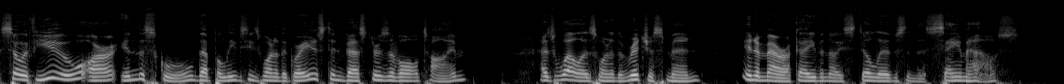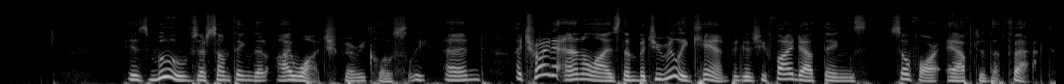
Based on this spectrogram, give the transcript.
So if you are in the school that believes he's one of the greatest investors of all time, as well as one of the richest men in America, even though he still lives in the same house. His moves are something that I watch very closely, and I try to analyze them, but you really can't because you find out things so far after the fact.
